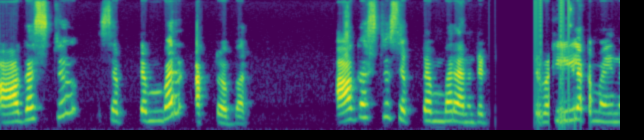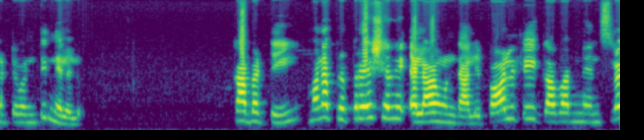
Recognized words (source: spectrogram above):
August September October. August September అనేటటువంటి కీలకమైనటువంటి నెలలు. కాబట్టి మన ప్రిపరేషన్ ఎలా ఉండాలి? పాలిటీ గవర్నెన్స్లో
